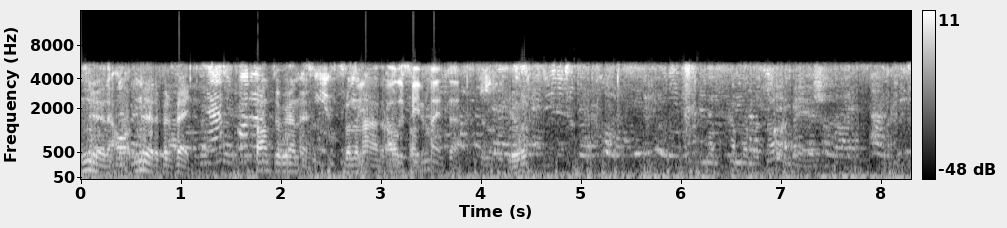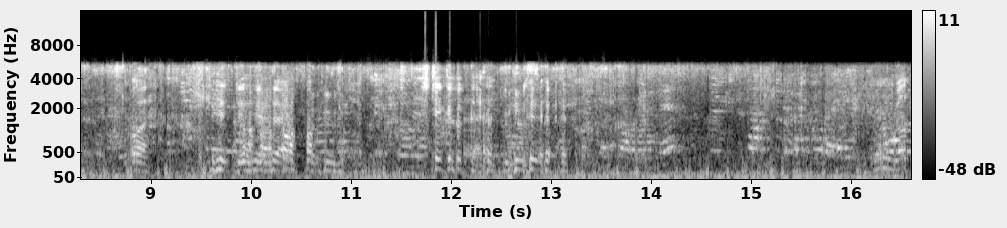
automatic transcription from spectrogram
Nu är det, ja, nu är det perfekt. Ta en tugga nu. Från den här Ja, du filmar inte. Jo. Oj. Stick upp det. Låt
